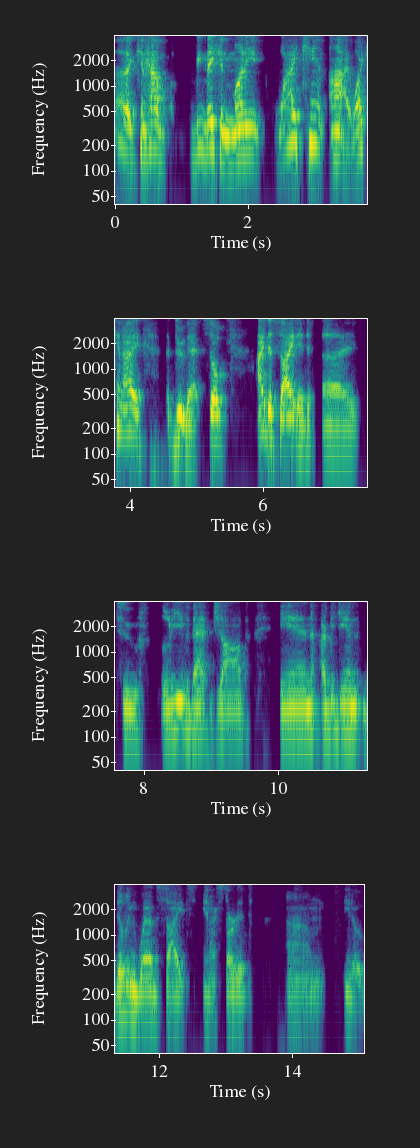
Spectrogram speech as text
uh, can have be making money. Why can't I? Why can't I do that? So I decided uh, to leave that job and I began building websites and I started, um, you know,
